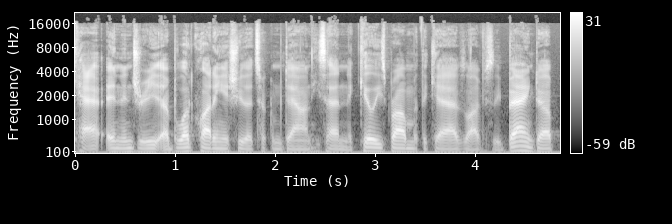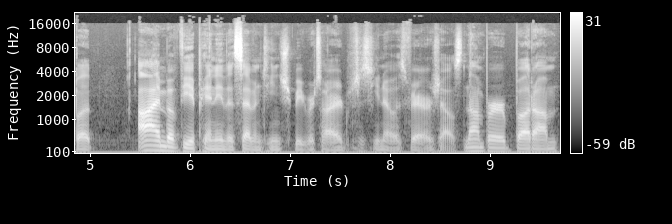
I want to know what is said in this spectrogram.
cat an injury, a blood clotting issue that took him down. He's had an Achilles problem with the Cavs, obviously banged up, but I'm of the opinion that 17 should be retired, which is you know is Varejao's number. But um,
